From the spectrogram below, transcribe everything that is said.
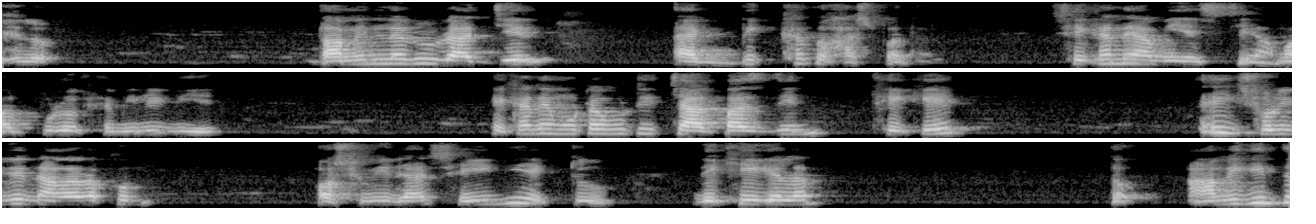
ভেলো, তামিলনাড়ু রাজ্যের এক বিখ্যাত হাসপাতাল। সেখানে আমি এসেছি আমার পুরো ফ্যামিলি নিয়ে। এখানে মোটামুটি চার পাঁচ দিন থেকে এই শরীরে নানা রকম অসুবিধা, সেই নিয়ে একটু দেখিয়ে গেলাম। তো আমি কিন্তু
